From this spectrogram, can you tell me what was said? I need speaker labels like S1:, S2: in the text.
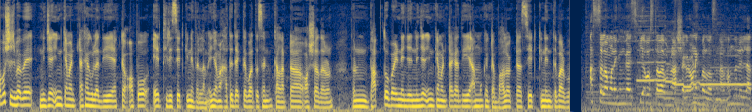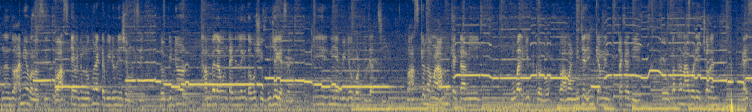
S1: অবশেষভাবে নিজের ইনকামের টাকাগুলো দিয়ে একটা অপো এ থ্রি সেট কিনে ফেললাম। এই যে আমার হাতে দেখতে পাচ্ছেন কালারটা অসাধারণ। তখন ভাবতেও পারিনি যে নিজের ইনকামের টাকা দিয়ে আম্মুকে একটা ভালো একটা সেট কিনে দিতে পারব। আসসালামু আলাইকুম গাইস কি অবস্থা আপনারা আশা করি অনেক ভালো আছেন। আলহামদুলিল্লাহ, আপনাদের তো আমিও ভালো আছি। তো আজকে আমি একটা নতুন একটা ভিডিও নিয়ে এসে বলছি তো ভিডিওর থাম্বেল এবং টাইটেল দেখে তো অবশ্যই বুঝে গেছেন কি নিয়ে ভিডিও করতে যাচ্ছি। তো আজকে হলো আমার আম্মুকে একটা আমি মোবাইল গিফট করব। তো আমার নিজের ইনকামের টাকা দিয়ে। তো কথা না বলে চলেন। গাইস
